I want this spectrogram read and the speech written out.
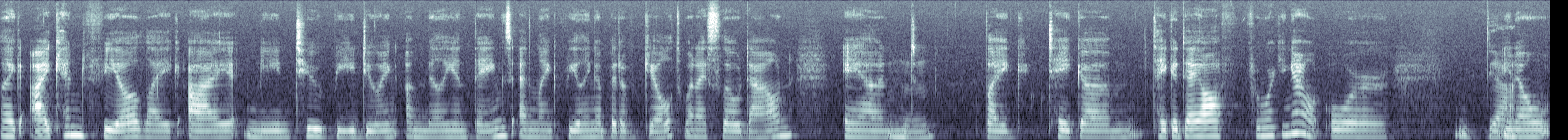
Like I can feel like I need to be doing a million things and like feeling a bit of guilt when I slow down and like take um take a day off from working out or Yeah. you know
